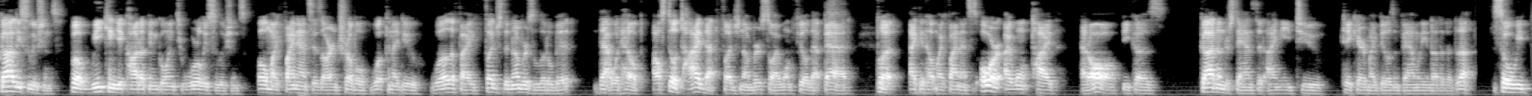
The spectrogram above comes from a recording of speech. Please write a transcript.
Godly solutions. But we can get caught up in going to worldly solutions. Oh, my finances are in trouble. What can I do? Well, if I fudge the numbers a little bit, that would help. I'll still tithe that fudge number so I won't feel that bad, but I could help my finances. Or I won't tithe at all because God understands that I need to take care of my bills and family and da da da. da. So we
